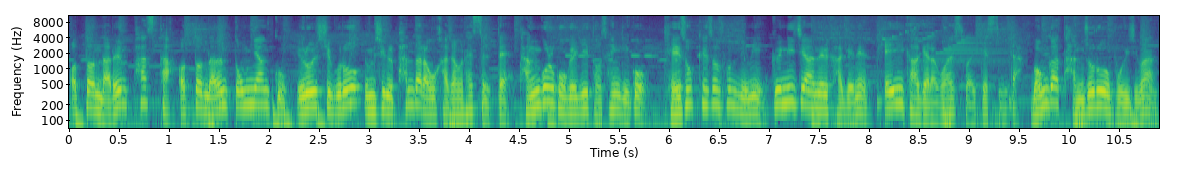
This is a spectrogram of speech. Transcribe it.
어떤 날은 파스타, 어떤 날은 똠양꿍 이런 식으로 음식을 판다라고 가정을 했을 때 단골 고객이 더 생기고 계속해서 손님이 끊이지 않을 가게는 A 가게라고 할 수가 있겠습니다. 뭔가 단조로워 보이지만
